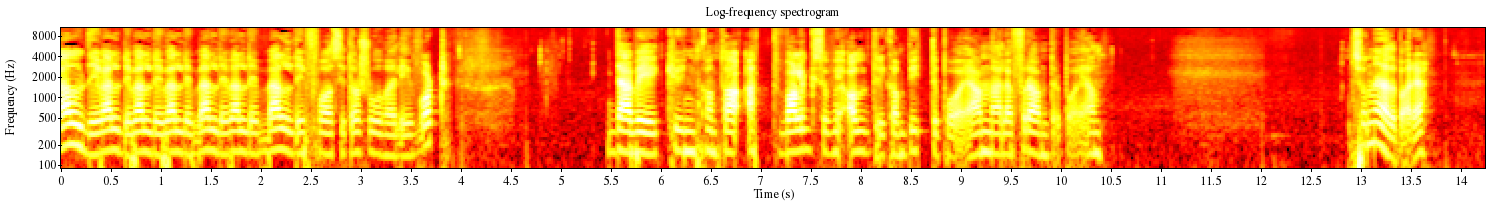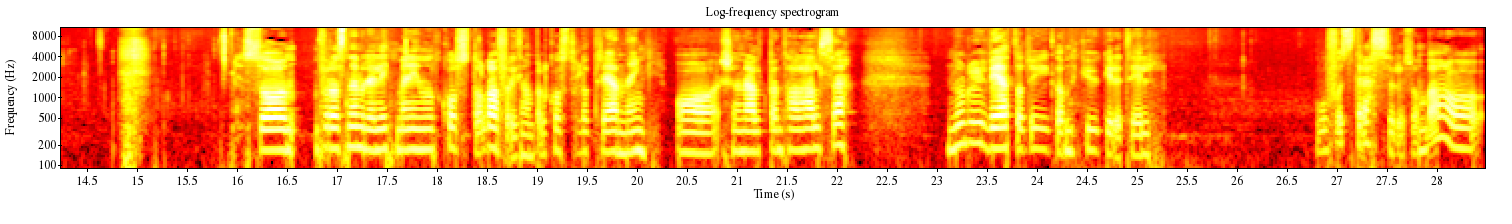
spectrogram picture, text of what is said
veldig, veldig, veldig, veldig, veldig, veldig, veldig få situasjoner i livet vårt der vi kun kan ta ett valg som vi aldri kan bytte på igjen eller forandre på igjen. Sånn er det bare. Så for å snevre litt mer inn mot kosthold, da, f.eks. kosthold og trening og generelt mental helse Når du vet at du ikke kan kuke det til, hvorfor stresser du sånn da? Og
